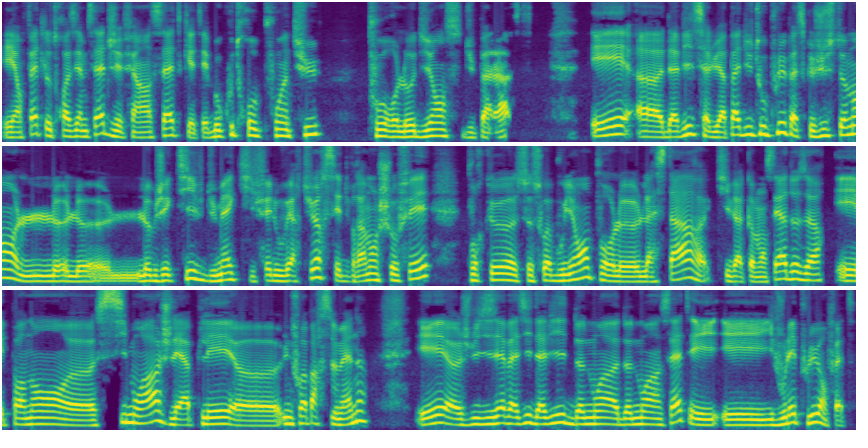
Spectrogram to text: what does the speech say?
et en fait le troisième set, j'ai fait un set qui était beaucoup trop pointu pour l'audience du Palace et euh, David, ça lui a pas du tout plu parce que justement, l'objectif du mec qui fait l'ouverture, c'est de vraiment chauffer pour que ce soit bouillant pour le, la star qui va commencer à deux heures. Et pendant euh, six mois, je l'ai appelé euh, une fois par semaine et euh, je lui disais, vas-y David, donne-moi donne-moi un set et, et il voulait plus en fait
